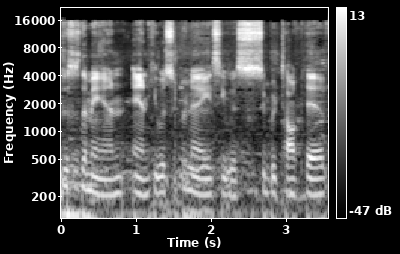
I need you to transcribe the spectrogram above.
this is the man, and he was super nice. He was super talkative.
